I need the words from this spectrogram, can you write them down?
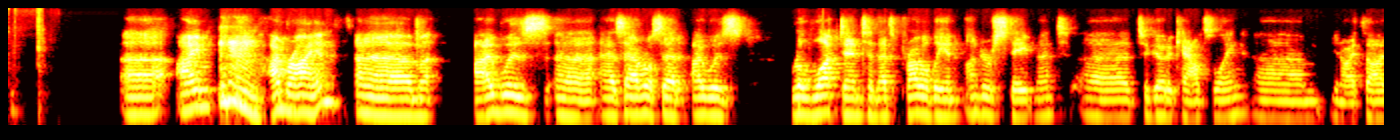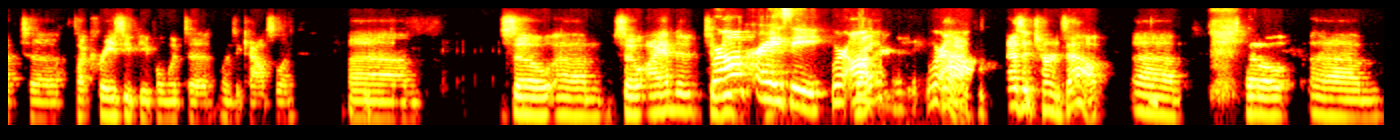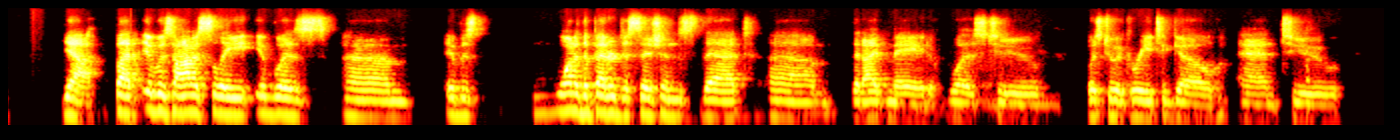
Uh, I'm I'm Ryan. Um, I was, uh, as Avril said, I was reluctant, and that's probably an understatement, uh, to go to counseling. Um, you know, I thought uh, thought crazy people went to went to counseling. Um, so um, so I had to. to We're be, all crazy. We're all right? crazy. We're yeah, all. As it turns out. Um, so um, yeah, but it was honestly it was um, it was one of the better decisions that um, that I've made was to was to agree to go and to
